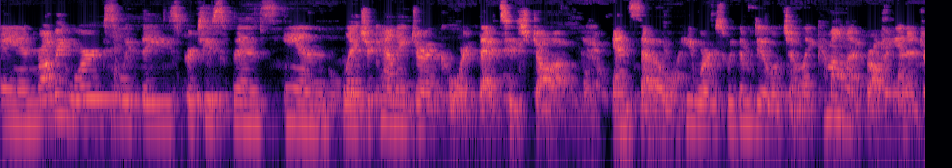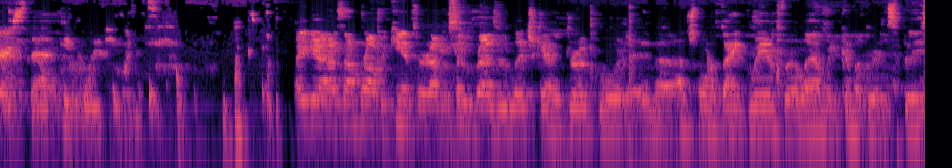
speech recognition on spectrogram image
And Robbie works with these participants in Letcher County Drug Court. That's his job. And so he works with them diligently. Come on up, Robbie, and address the people if you want to. Hey guys, I'm Robbie Kinser, and I'm the supervisor of Letcher County Drug Court, and uh, I just want to thank Gwen for allowing me to come up here and speak.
